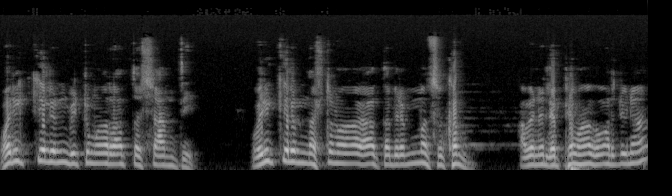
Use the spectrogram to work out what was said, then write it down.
ഒരിക്കലും വിട്ടുമാറാത്ത ശാന്തി. ഒരിക്കലും നഷ്ടമാകാത്ത ബ്രഹ്മസുഖം അവന് ലഭ്യമാകും അർജുന.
